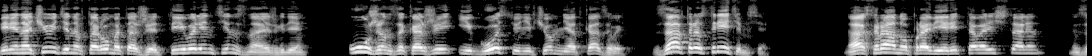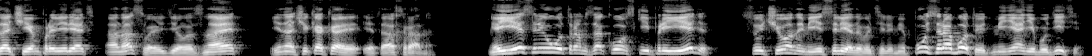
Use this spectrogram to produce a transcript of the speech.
Переночуйте на втором этаже. Ты, Валентин, знаешь где. Ужин закажи и гостю ни в чем не отказывай. Завтра встретимся. Охрану проверить, товарищ Сталин. Зачем проверять? Она свое дело знает. Иначе какая это охрана? Если утром Заковский приедет с учеными и следователями, пусть работают, меня не будите.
